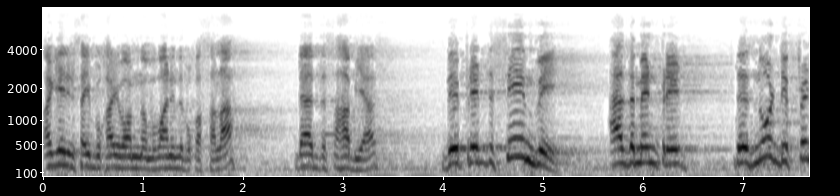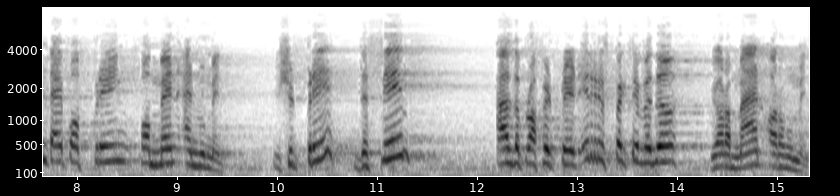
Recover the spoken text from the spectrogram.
again in Sahih Bukhari, number one in the book of Salah, that the Sahabiyas, they prayed the same way as the men prayed. There's no different type of praying for men and women. You should pray the same as the Prophet prayed, irrespective whether you're a man or a woman.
